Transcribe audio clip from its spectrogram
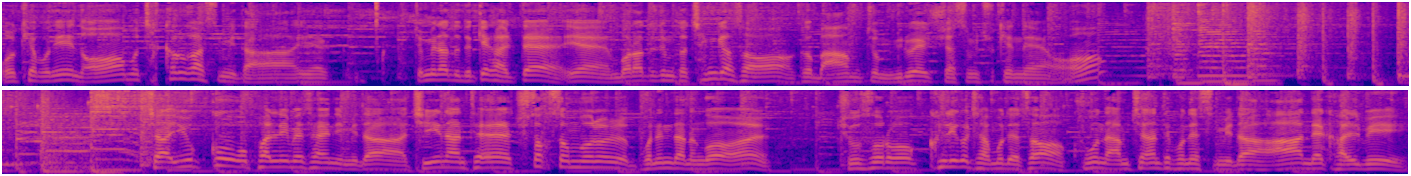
올케 분이 너무 착한 것 같습니다. 예. 좀이라도 늦게 갈 때, 예, 뭐라도 좀 더 챙겨서 그 마음 좀 위로해 주셨으면 좋겠네요. 자, 6958님의 사연입니다. 지인한테 추석 선물을 보낸다는 걸 주소로 클릭을 잘못해서 구 남친한테 보냈습니다. 아, 내 갈비.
